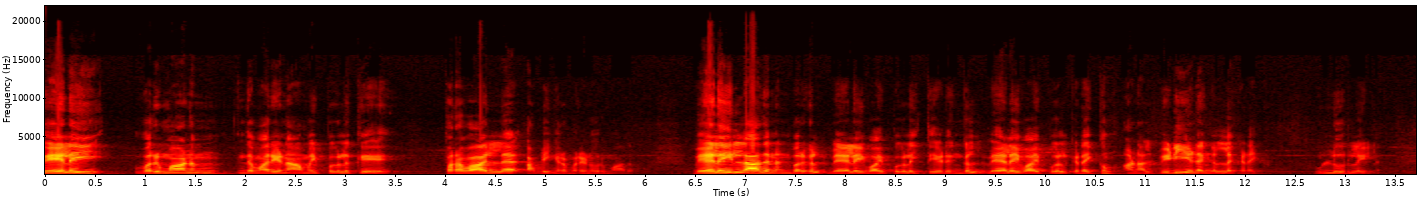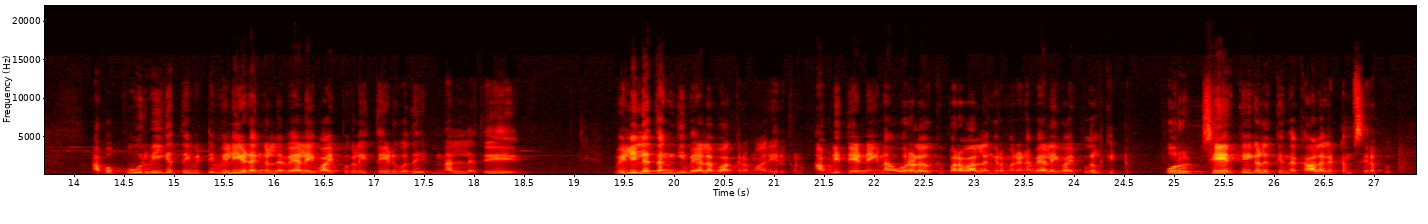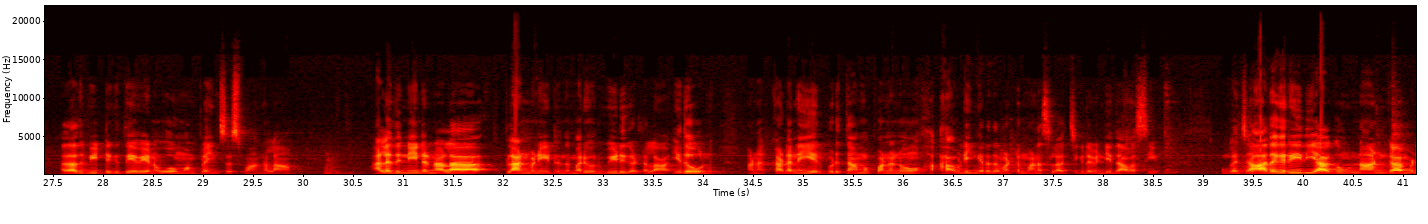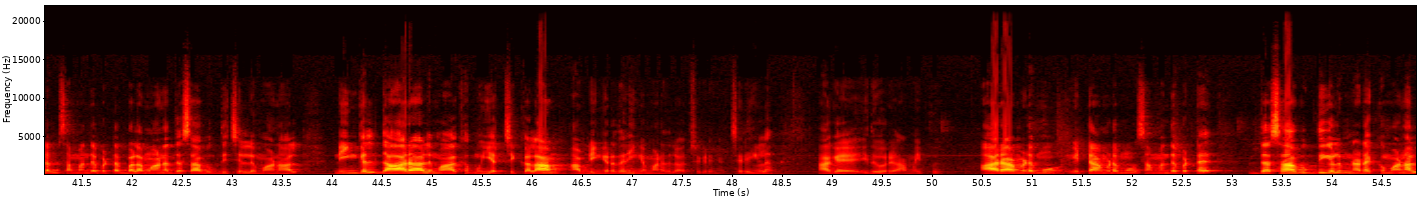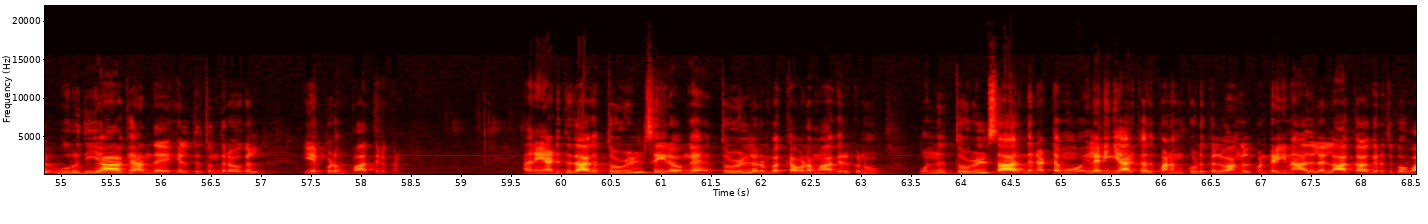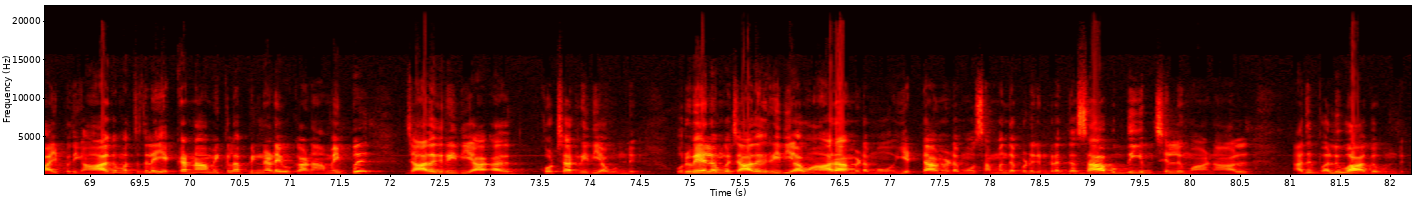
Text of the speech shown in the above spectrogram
வேலை வருமானம் இந்த மாதிரியான அமைப்புகளுக்கு பரவாயில்ல அப்படிங்கிற மாதிரியான ஒரு மாதம். வேலை இல்லாத நண்பர்கள் வேலை வாய்ப்புகளை தேடுங்கள் வேலை வாய்ப்புகள் கிடைக்கும் ஆனால் வெளியிடங்களில் கிடைக்கும். உள்ளூரில் இல்லை. அப்போ பூர்வீகத்தை விட்டு வெளியிடங்களில் வேலை வாய்ப்புகளை தேடுவது நல்லது. வெளியில் தங்கி வேலை பார்க்குற மாதிரி இருக்கணும். அப்படி தேடினீங்கன்னா ஓரளவுக்கு பரவாயில்லைங்கிற மாதிரியான வேலை வாய்ப்புகள் கிட்டும். பொருட்சேர்க்கைகளுக்கு இந்த காலகட்டம் சிறப்பு. அதாவது வீட்டுக்கு தேவையான ஹோம் அப்ளைன்சஸ் வாங்கலாம். அல்லது நீண்ட நாளாக பிளான் பண்ணிக்கிட்டு இருந்த மாதிரி ஒரு வீடு கட்டலாம். ஏதோ ஒன்று ஆனால் கடனை ஏற்படுத்தாமல் பண்ணணும் அப்படிங்கிறத மட்டும் மனசில் வச்சுக்கிட வேண்டியது அவசியம். உங்கள் ஜாதக ரீதியாகவும் நான்காம் இடம் சம்பந்தப்பட்ட பலமான தசாபுக்தி செல்லுமானால் நீங்கள் தாராளமாக முயற்சிக்கலாம் அப்படிங்கிறத நீங்கள் மனதில் வச்சுக்கிடுங்க. சரிங்களா? ஆக இது ஒரு அமைப்பு. ஆறாம் இடமும் எட்டாம் இடமும் சம்பந்தப்பட்ட தசாபுக்திகளும் நடக்குமானால் உறுதியாக அந்த ஹெல்த் தொந்தரவுகள் ஏற்படும் பார்த்துருக்கணும். அதனை அடுத்ததாக தொழில் செய்கிறவங்க தொழிலில் ரொம்ப கவனமாக இருக்கணும். ஒன்று தொழில் சார்ந்த நட்டமோ இல்லை நீங்கள் யாருக்காவது பணம் கொடுக்கல் வாங்கல் பண்ணுறீங்கன்னா அதில் லாக் ஆகிறதுக்கோ வாய்ப்பு அதிகம். ஆக மொத்தத்தில் எக்கனாமிக்கலாக பின்னடைவுக்கான அமைப்பு ஜாதக ரீதியாக கோட்சார் ரீதியாக உண்டு. ஒருவேளை உங்கள் ஜாதக ரீதியாகவும் ஆறாம் இடமோ எட்டாம் இடமோ சம்மந்தப்படுகின்ற தசாபுக்தியும் செல்லுமானால் அது வலுவாக உண்டு.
